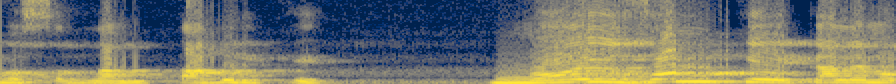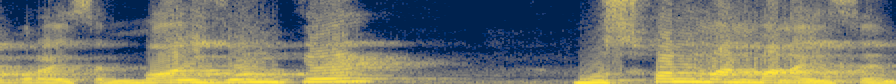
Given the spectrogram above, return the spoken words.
ওয়াসাল্লাম তাদেরকে নয় জনকে কালেমা পড়াইছেন, নয় জনকে মুসলমান বানাইছেন।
